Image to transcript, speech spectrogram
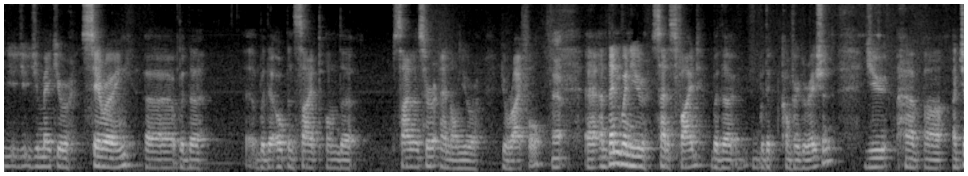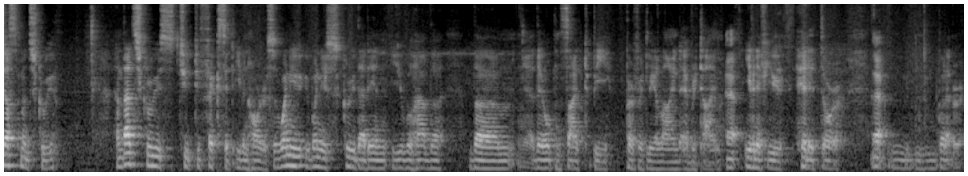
you, you make your zeroing uh, with the uh, with the open sight on the silencer and on your your rifle. Yeah. Uh, and then when you're satisfied with the with the configuration, you have a adjustment screw, and that screw is to, to fix it even harder. So when you when you screw that in, you will have the the um, the open sight to be perfectly aligned every time, Yeah. even if you hit it or Yeah. whatever.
